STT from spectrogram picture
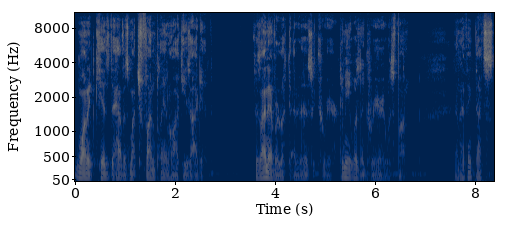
wanted kids to have as much fun playing hockey as I did. Because I never looked at it as a career. To me, it wasn't a career, it was fun. And I think that's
